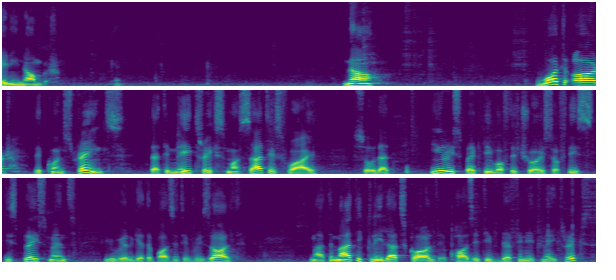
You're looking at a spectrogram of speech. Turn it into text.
any number. Okay? Now, what are the constraints that a matrix must satisfy so that irrespective of the choice of these displacements, you will get a positive result. Mathematically, that's called a positive definite matrix.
